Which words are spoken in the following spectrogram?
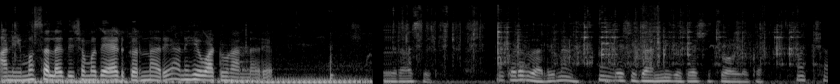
आणि मसाला त्याच्यामध्ये ॲड करणार आहे आणि हे वाटून आणणार आहे. असे कडक झाले ना त्याची घाण निघते अशी चोळलं का. अच्छा.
